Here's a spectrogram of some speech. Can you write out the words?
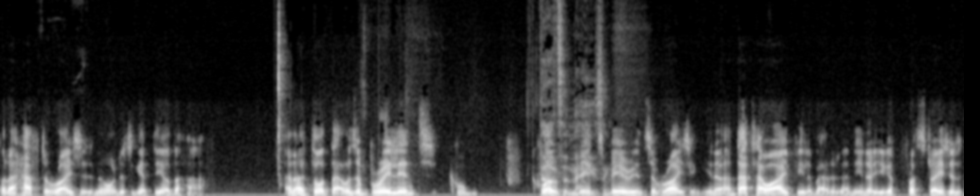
but I have to write it in order to get the other half." And I thought that was a brilliant qu- quote That's the experience of writing. You know, and that's how I feel about it. And you know, you get frustrated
